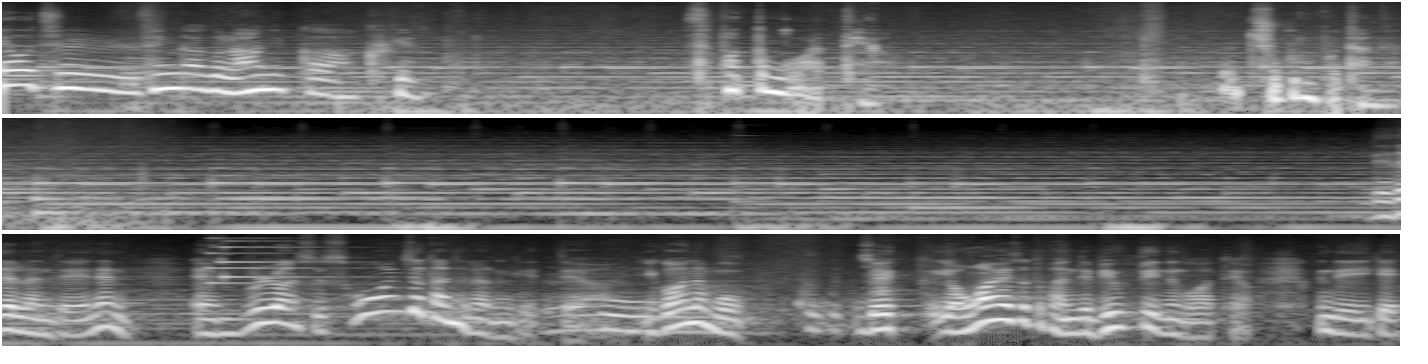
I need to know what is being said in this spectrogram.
헤어질 생각을 하니까 그게 슬펐던 것 같아요. 죽음보다는. 네덜란드에는 앰뷸런스 소원재단이라는 게 있대요. 이거는 뭐 맥- 영화에서도 봤는데 미국도 있는 것 같아요. 근데 이게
